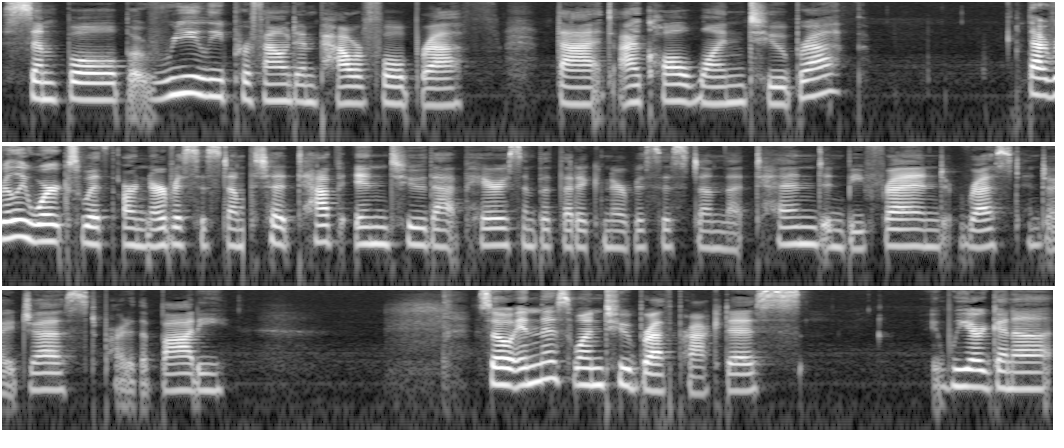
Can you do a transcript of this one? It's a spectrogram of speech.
simple but really profound and powerful breath that I call one two breath that really works with our nervous system to tap into that parasympathetic nervous system that tend and befriend, rest and digest part of the body. So, in this one two breath practice, we are gonna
